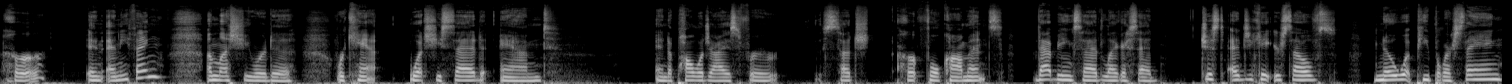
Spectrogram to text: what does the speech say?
her in anything unless she were to recant what she said and and apologize for such hurtful comments. That being said, like I said, just educate yourselves, know what people are saying,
